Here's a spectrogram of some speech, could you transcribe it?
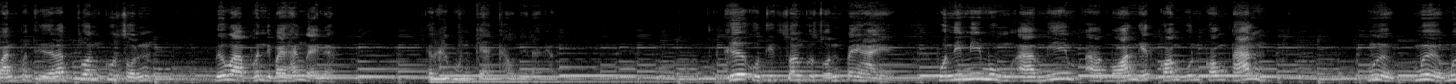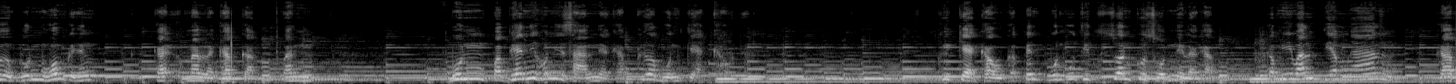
วรรค์เพิ่นสิได้รับส่วนกุศล หรือว่าเพิ่นสิไปทางไหนเนี่ยก็คือบุญแก่เขานี่แหละครับ คืออุทิศส่วนกุศลไปให้ผู้ที่มีมุ่งมีหมอนเฮ็ดของบุญของทานมือมือมือบุญโฮมก็ยังนั่นแหละครับกับมัน บุญประเพณีคนอีสานเนี่ยครับเพื่อบุญแจกเขาคือแจกเขาก็เป็นบุญอุทิศส่วนกุศลนี่แหละครับ ก็มีวันเตรียมงานครับ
